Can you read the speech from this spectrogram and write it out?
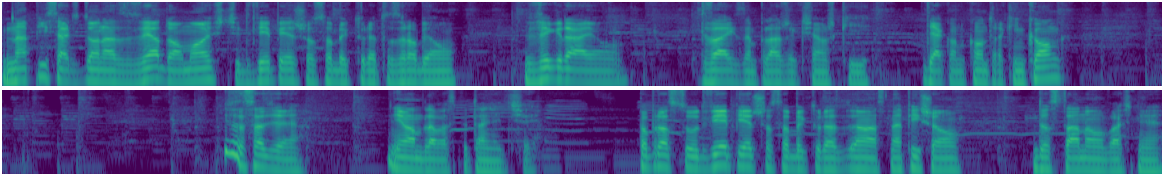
napisać do nas wiadomość. Dwie pierwsze osoby, które to zrobią, wygrają dwa egzemplarze książki Diakon kontra King Kong. I w zasadzie nie mam dla was pytania dzisiaj. Po prostu dwie pierwsze osoby, które do nas napiszą, dostaną właśnie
